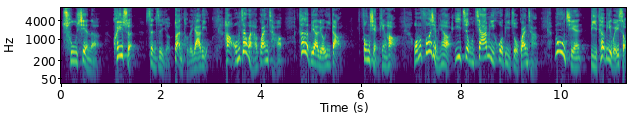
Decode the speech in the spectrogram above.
出现了亏损，甚至有断头的压力。好，我们再往下观察哦，特别要留意到。风险偏好，我们风险偏好一直用加密货币做观察。目前比特币为首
